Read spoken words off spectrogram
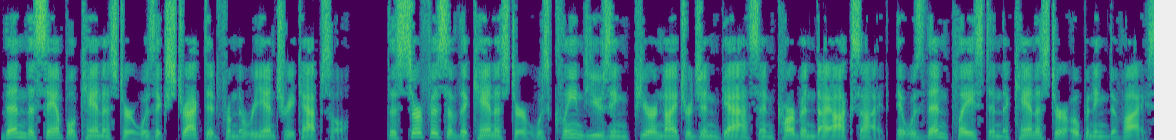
Then the sample canister was extracted from the reentry capsule. The surface of the canister was cleaned using pure nitrogen gas and carbon dioxide, it was then placed in the canister opening device.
